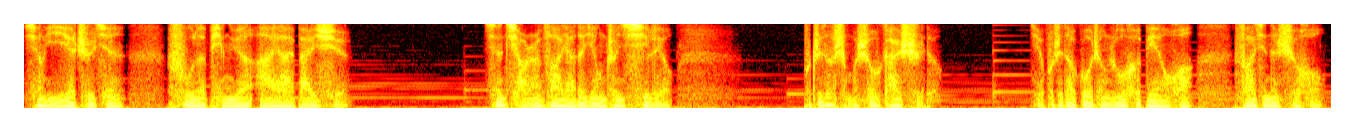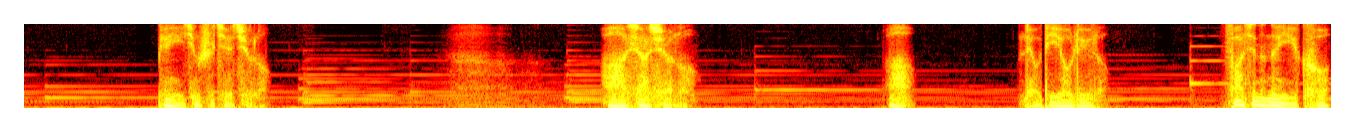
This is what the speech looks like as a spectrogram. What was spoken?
像一夜之间覆了平原皑皑白雪，像悄然发芽的阳春细柳，不知道什么时候开始的，也不知道过程如何变化，发现的时候，便已经是结局了。啊，下雪了！啊，柳地又绿了。发现的那一刻，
